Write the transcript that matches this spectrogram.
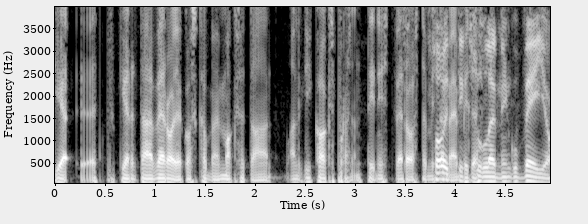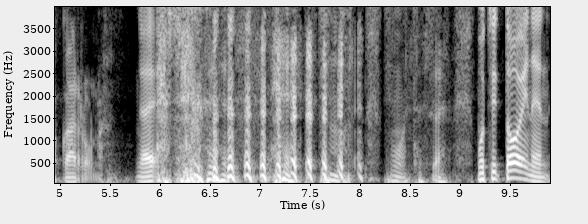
kier- että kierretään veroja, koska me maksetaan ainakin 2 prosenttia niistä veroista, mitä meidän Soittiko pitäisi. sulle niin kuin Veijo Karuna? Mutta se, mut sitten toinen,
